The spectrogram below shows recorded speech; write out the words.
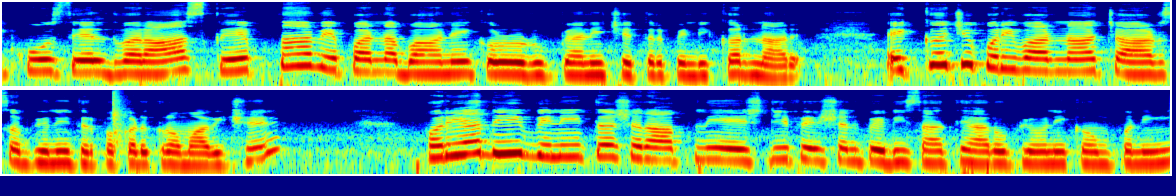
ઇકો દ્વારા સ્ક્રેપના વેપારના બહાને કરોડ રૂપિયાની છેતરપિંડી કરનાર એક જ પરિવારના ચાર સભ્યોની ધરપકડ કરવામાં આવી છે. ફરિયાદી વિનીત શરાફની એચડી ફેશન પેઢી સાથે આરોપીઓની કંપની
